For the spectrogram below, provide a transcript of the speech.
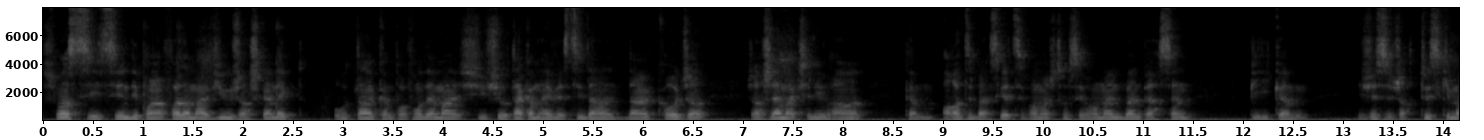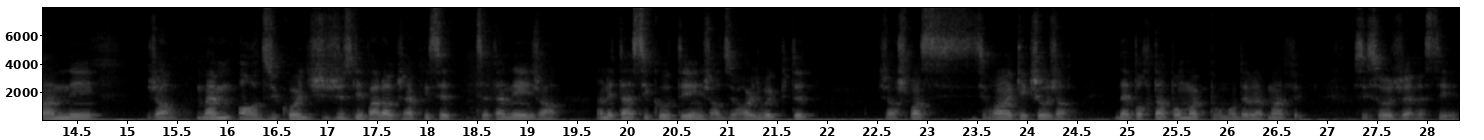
je pense que c'est une des premières fois dans ma vie où, genre, je connecte autant comme profondément. Je, suis autant comme investi dans, dans un coach, genre. Genre, je l'aime actually vraiment. Comme hors du basket, c'est vraiment, je trouve c'est vraiment une bonne personne. Puis, comme, juste, genre, tout ce qui m'a amené, genre, même hors du coach, juste les valeurs que j'ai appris cette, cette année, genre, en étant à ses côtés, genre, du hard work, puis tout. Genre, je pense c'est vraiment quelque chose, genre, d'important pour moi, pour mon développement. Fait c'est sûr, je vais rester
